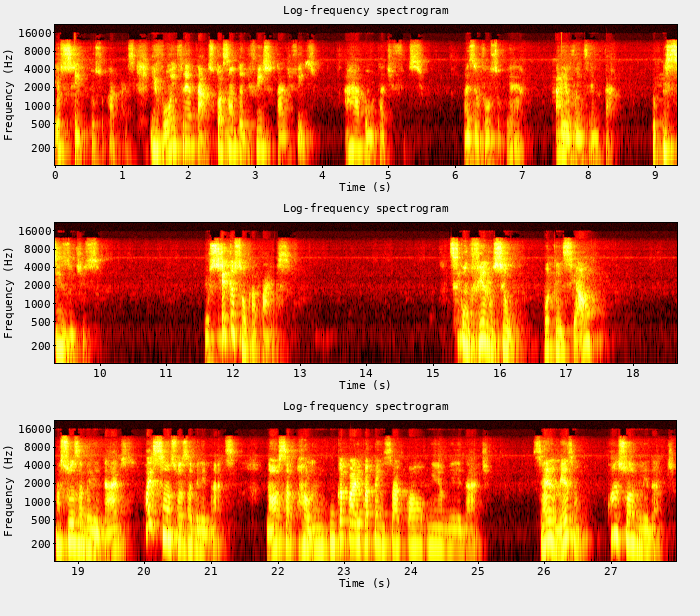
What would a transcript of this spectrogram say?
Eu sei que eu sou capaz. E vou enfrentar. A situação está difícil? Está difícil. Ah, como está difícil. Mas eu vou superar. Ah, eu vou enfrentar. Eu preciso disso. Eu sei que eu sou capaz. Você confia no seu potencial? Nas suas habilidades? Quais são as suas habilidades? Nossa, Paula, nunca parei para pensar qual a minha habilidade. Sério mesmo? Qual a sua habilidade?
